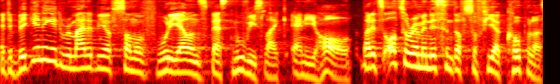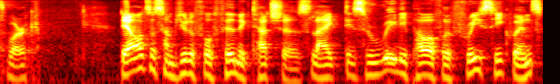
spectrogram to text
At the beginning, it reminded me of some of Woody Allen's best movies like Annie Hall, but it's also reminiscent of Sofia Coppola's work. There are also some beautiful filmic touches, like this really powerful free sequence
